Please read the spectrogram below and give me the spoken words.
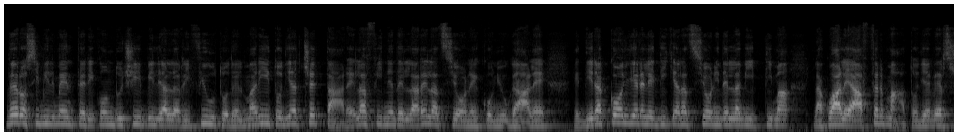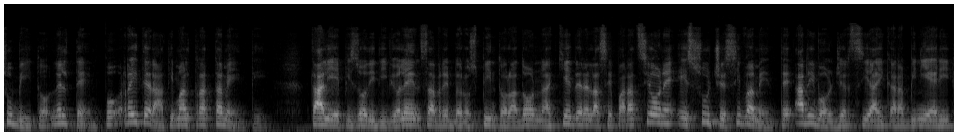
verosimilmente riconducibili al rifiuto del marito di accettare la fine della relazione coniugale e di raccogliere le dichiarazioni della vittima, la quale ha affermato di aver subito nel tempo reiterati maltrattamenti. Tali episodi di violenza avrebbero spinto la donna a chiedere la separazione e successivamente a rivolgersi ai carabinieri,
